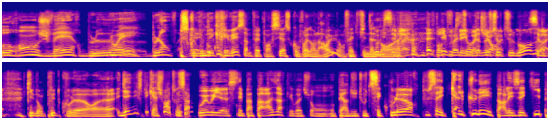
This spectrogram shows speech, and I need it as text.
Orange, vert, bleu, Oui. euh, blanc. Enfin, Ce que vous beaucoup. décrivez, ça me fait penser à ce qu'on voit dans la rue, en fait, Oui, finalement. c'est vrai. Pour les toutes les voitures de voitures. Monsieur ouais. Tout le Monde, C'est vrai. qui n'ont plus de couleur. Euh, Il y a une explication à tout ça? Oui, oui, euh, ce n'est pas par hasard que les voitures ont perdu toutes ces couleurs. Tout ça est calculé par les équipes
